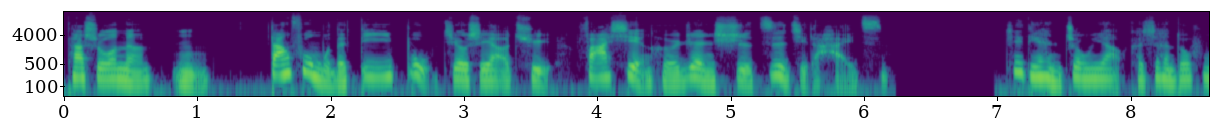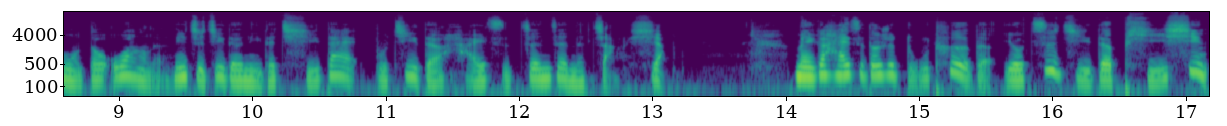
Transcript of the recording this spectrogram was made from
他说呢，嗯，当父母的第一步就是要去发现和认识自己的孩子，这点很重要。可是很多父母都忘了，你只记得你的期待，不记得孩子真正的长相。每个孩子都是独特的，有自己的脾性、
